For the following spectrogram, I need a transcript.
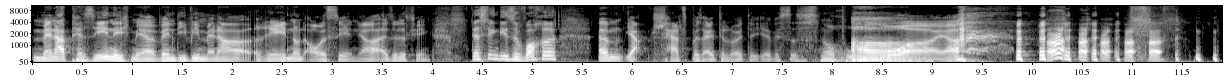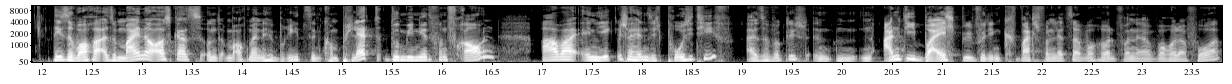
Männer per se nicht mehr, wenn die wie Männer reden und aussehen, ja, also deswegen. Deswegen diese Woche, ähm, ja, Scherz beiseite, Leute, ihr wisst, das ist nur Humor, Ah. ja. Diese Woche, also meine Oscars und auch meine Hybrids sind komplett dominiert von Frauen, aber in jeglicher Hinsicht positiv. Also wirklich ein, ein Anti-Beispiel für den Quatsch von letzter Woche und von der Woche davor.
